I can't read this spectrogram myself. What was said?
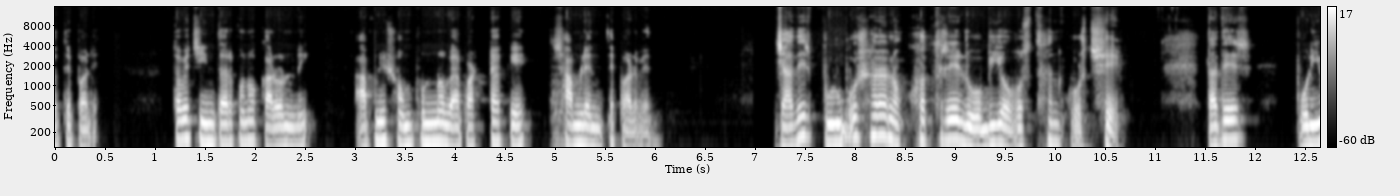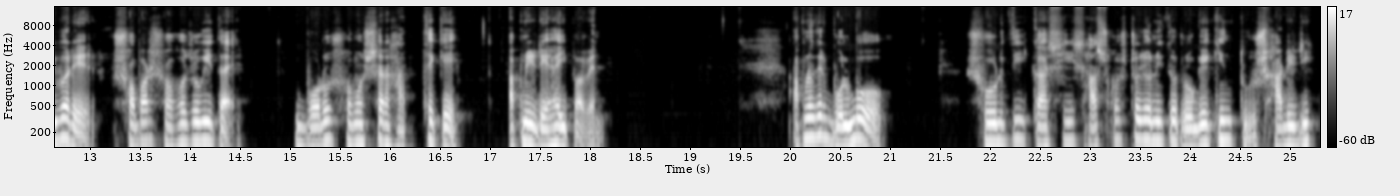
হতে পারে। তবে চিন্তার কোনো কারণ নেই। আপনি সম্পূর্ণ ব্যাপারটাকে সামলে নিতে পারবেন। যাদের পূর্বসারা নক্ষত্রে রবি অবস্থান করছে, তাদের পরিবারের সবার সহযোগিতায় বড় সমস্যার হাত থেকে আপনি রেহাই পাবেন। আপনাদের বলব, সর্দি, কাশি, শ্বাসকষ্টজনিত রোগে কিন্তু শারীরিক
